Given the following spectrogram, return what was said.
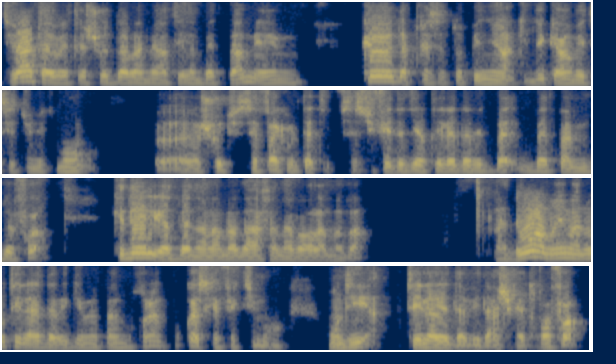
Tu vas, tu as Reshut d'Ava Meratil Bet Pamim, que d'après cette opinion qui dit c'est uniquement euh, facultatif. Ça suffit de dire David Bet Pamim deux fois. Pourquoi est-ce qu'effectivement on dit David Ashret trois fois?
